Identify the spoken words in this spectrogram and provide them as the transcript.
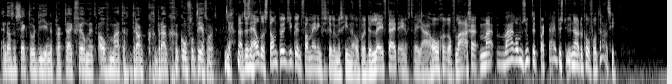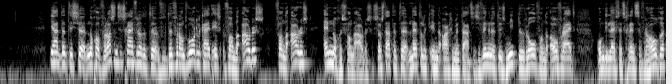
En dat is een sector die in de praktijk veel met overmatig drankgebruik geconfronteerd wordt. Ja, nou, het is een helder standpunt. Je kunt van mening verschillen misschien over de leeftijd, één of twee jaar hoger of lager. Maar waarom zoekt het partijbestuur nou de confrontatie? Ja, dat is uh, nogal verrassend. Ze schrijven dat het uh, de verantwoordelijkheid is van de ouders, van de ouders en nog eens van de ouders. Zo staat het uh, letterlijk in de argumentatie. Ze vinden het dus niet de rol van de overheid om die leeftijdsgrens te verhogen.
